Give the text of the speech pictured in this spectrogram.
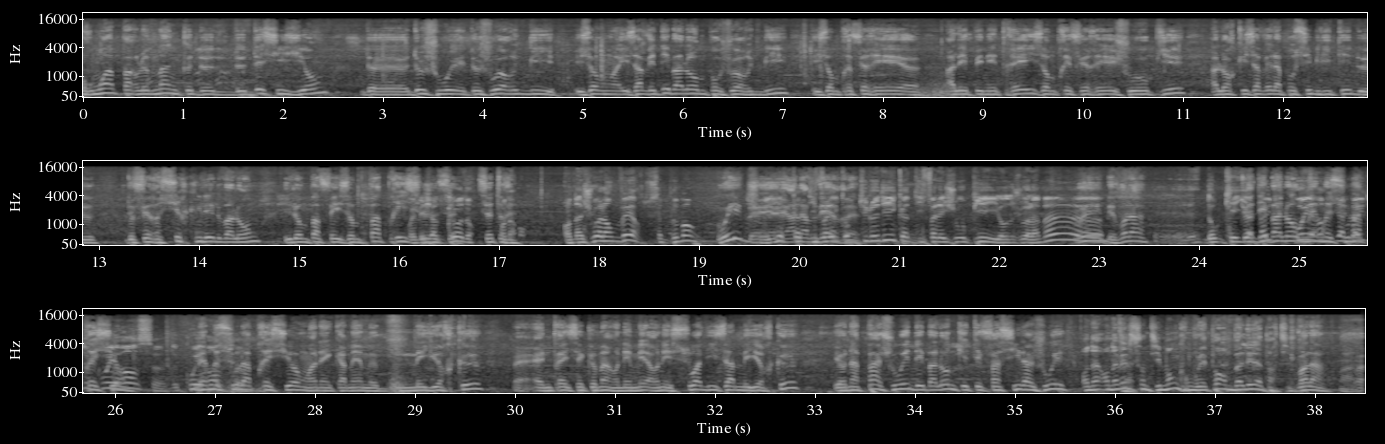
pour moi, par le manque de, de décision. De, de jouer, de jouer au rugby. Ils, ont, ils avaient des ballons pour jouer au rugby. Ils ont préféré euh, aller pénétrer. Ils ont préféré jouer au pied, alors qu'ils avaient la possibilité de, de faire circuler le ballon. Ils l'ont pas fait. Ils n'ont pas pris ce- cette- on a, on a joué à l'envers, tout simplement. Oui, Je ben, veux dire, à quand il fallait, l'envers, comme tu le dis, quand il fallait jouer au pied, on joue à la main. Oui, euh, mais voilà. donc il y a, des ballons, même il y a sous la pression. Même sous la pression, on est quand même meilleur qu'eux. Euh, Intrinsèquement, on est, on est soi-disant meilleur qu'eux. Et on n'a pas joué des ballons qui étaient faciles à jouer. On, a, on avait le sentiment qu'on voulait pas emballer la partie. Voilà. Ouais,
